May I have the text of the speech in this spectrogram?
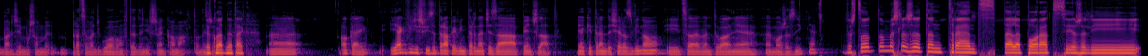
bardziej muszą pracować głową wtedy niż rękoma. podejrzewam. Dokładnie tak. E, Okej. Jak widzisz fizjoterapię w internecie za 5 lat? Jakie trendy się rozwiną i co ewentualnie e, może zniknie? Wiesz co, no myślę, że ten trend teleporad, jeżeli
